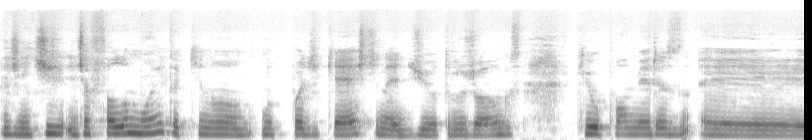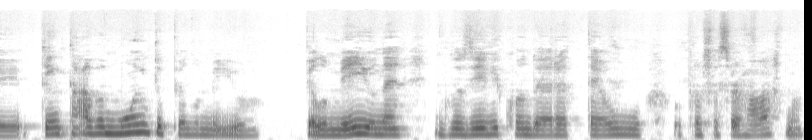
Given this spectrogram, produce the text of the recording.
A gente já falou muito aqui no, no podcast, né, de outros jogos, que o Palmeiras é, tentava muito pelo meio, pelo meio, né? Inclusive quando era até o, o professor Hoffman,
